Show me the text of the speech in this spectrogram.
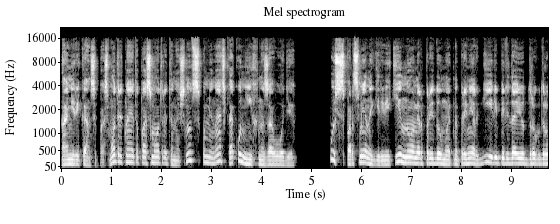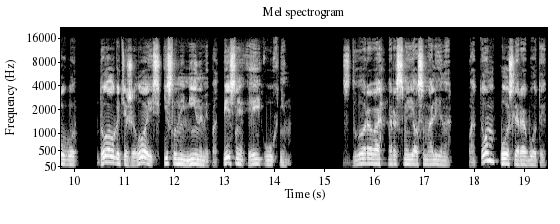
А американцы посмотрят на это, посмотрят и начнут вспоминать, как у них на заводе. Пусть спортсмены-гиревики номер придумают, например, гири передают друг другу. Долго, тяжело и с кислыми минами под песню «Эй, ухнем». «Здорово», — рассмеялся Малина. «Потом, после работы,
